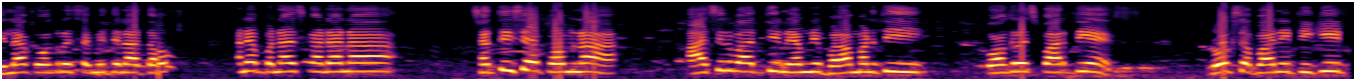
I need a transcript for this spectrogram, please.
જિલ્લા કોંગ્રેસ સમિતિના તરફ અને બનાસકાંઠાના છત્તીસે કોમના આશીર્વાદથી ને એમની ભલામણથી કોંગ્રેસ પાર્ટીએ લોકસભાની ટિકિટ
